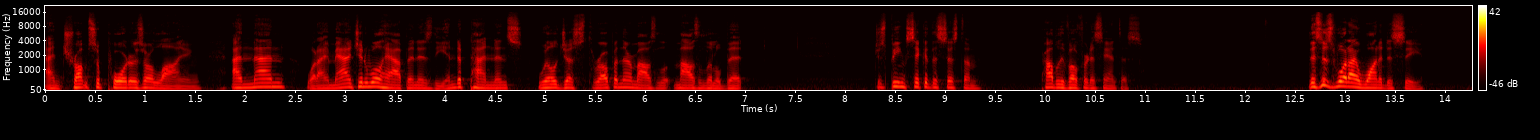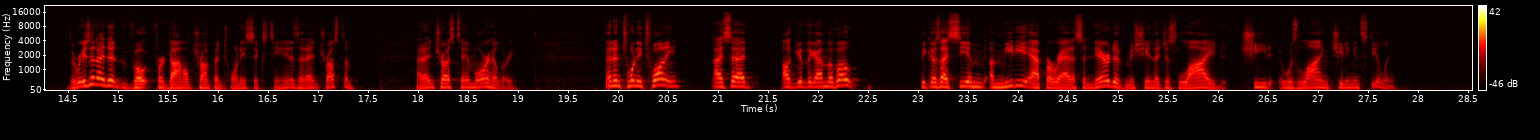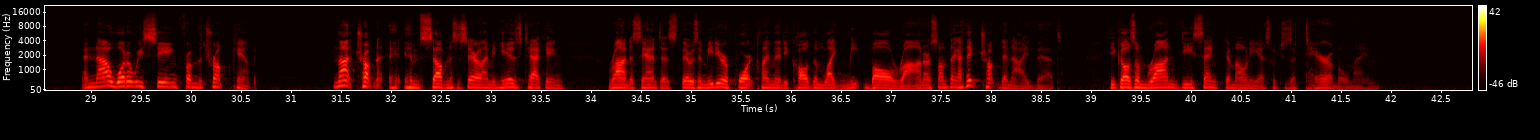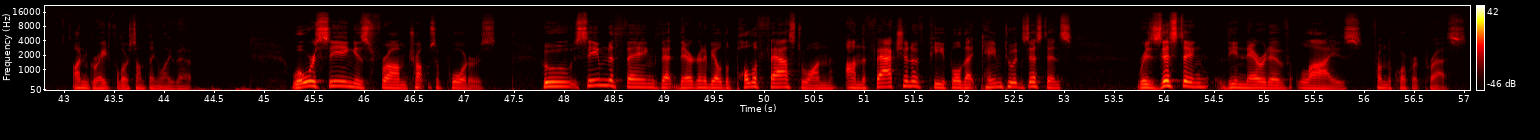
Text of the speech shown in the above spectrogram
and Trump supporters are lying. And then what I imagine will happen is the independents will just throw up in their mouths, mouths a little bit, just being sick of the system, probably vote for DeSantis. This is what I wanted to see. The reason I didn't vote for Donald Trump in 2016 is I didn't trust him. I didn't trust him or Hillary. Then in 2020, I said, I'll give the guy my vote because I see a, a media apparatus, a narrative machine that just lied, cheat, was lying, cheating, and stealing. And now what are we seeing from the Trump camp? Not Trump himself necessarily. I mean, he is attacking Ron DeSantis. There was a media report claiming that he called him like Meatball Ron or something. I think Trump denied that. He calls him Ron De Sanctimonious, which is a terrible name. Ungrateful or something like that. What we're seeing is from Trump supporters who seem to think that they're going to be able to pull a fast one on the faction of people that came to existence resisting the narrative lies from the corporate press.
